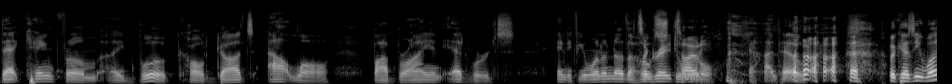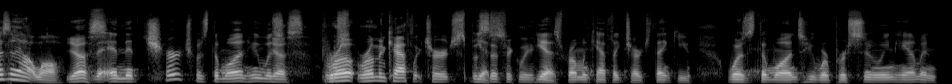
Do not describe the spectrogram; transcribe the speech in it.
that came from a book called God's Outlaw by Brian Edwards. And if you want to know the It's a whole great story, title. I know, because he was an outlaw. Yes. and the church was the one who was Yes, Ro- Roman Catholic Church specifically. Yes, Roman Catholic Church, thank you, was the ones who were pursuing him and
